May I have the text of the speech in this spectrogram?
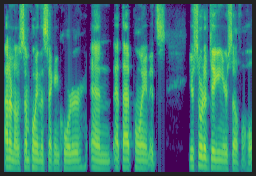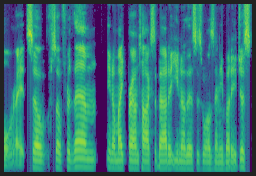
I don't know some point in the second quarter, and at that point, it's you're sort of digging yourself a hole, right? So so for them, you know, Mike Brown talks about it. You know this as well as anybody. Just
